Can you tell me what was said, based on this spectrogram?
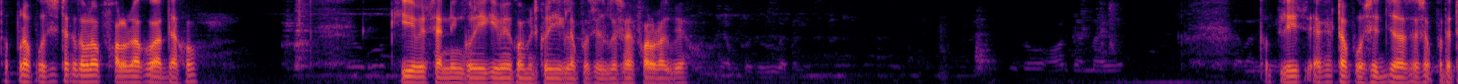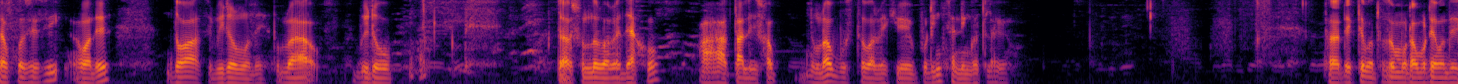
তো পুরো প্রসেসটাকে তোমরা ফলো রাখো আর দেখো কীভাবে স্যান্ডিং করি, কীভাবে কমিট করি, এগুলো প্রসেসগুলো সবাই ফলো রাখবে। তো প্লিজ এক একটা প্রসেস যা আছে, সব প্রত্যেকটা প্রসেসই আমাদের দেওয়া আছে ভিডিওর মধ্যে। তোমরা ভিডিওটা সুন্দরভাবে দেখো আর তাহলে সব তোমরা বুঝতে পারবে কীভাবে পুডিং স্যান্ডিং করতে লাগে। তা দেখতে পাচ্ছ মোটামুটি আমাদের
